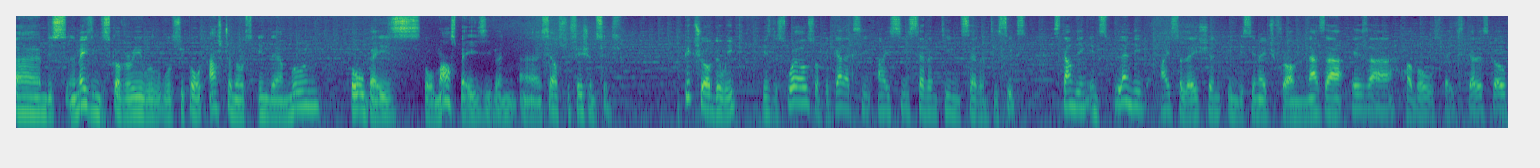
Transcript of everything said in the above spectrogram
um, this amazing discovery will, will support astronauts in their moon or base or Mars base even uh, self-sufficiencies. Picture of the week is the swirls of the galaxy IC 1776 standing in splendid isolation in this image from NASA ESA Hubble Space Telescope.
